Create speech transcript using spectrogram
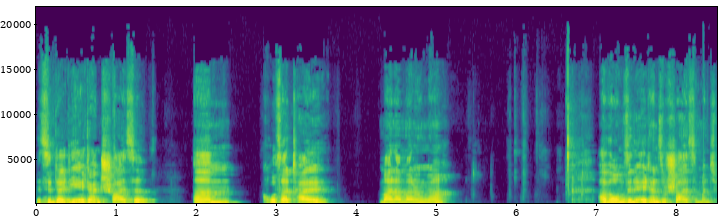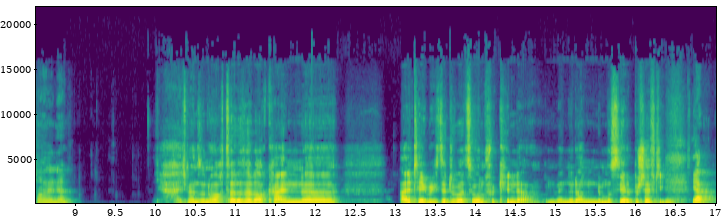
Es sind halt die Eltern scheiße. Ähm, großer Teil, meiner Meinung nach. Aber warum sind Eltern so scheiße manchmal, ne? Ja, ich meine, so eine Hochzeit ist halt auch keine äh, alltägliche Situation für Kinder. Und wenn du dann, du musst sie halt beschäftigen. Ja,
